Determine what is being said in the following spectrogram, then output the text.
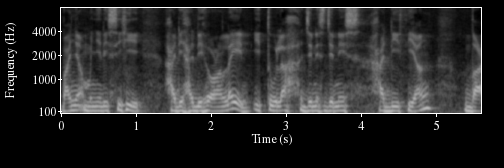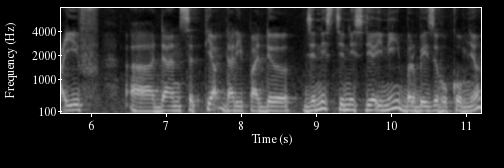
banyak menyelisihi hadis-hadis orang lain. Itulah jenis-jenis hadis yang daif uh, dan setiap daripada jenis-jenis dia ini berbeza hukumnya.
